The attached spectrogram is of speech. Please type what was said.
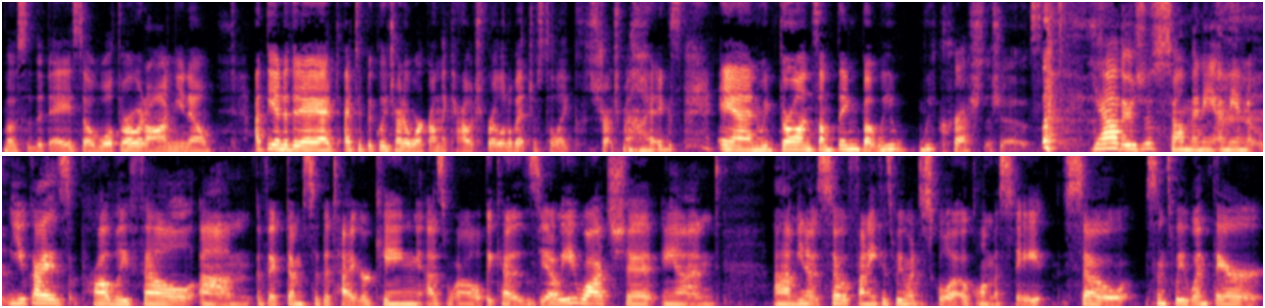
most of the day. So we'll throw it on, you know. At the end of the day, I, I typically try to work on the couch for a little bit just to like stretch my legs, and we'd throw on something, but we we crush the shows. Yeah, there's just so many. I mean, you guys probably fell um, victims to the Tiger King as well because Yeah. we watched it and. Um, you know, it's so funny because we went to school at Oklahoma State. So since we went there,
